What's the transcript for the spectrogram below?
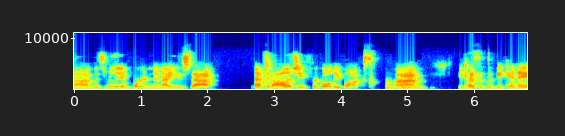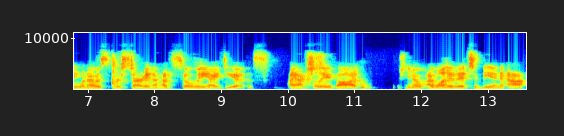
um, is really important and i use that methodology for GoldieBlox um, because at the beginning when i was first starting i had so many ideas i actually thought you know i wanted it to be an app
